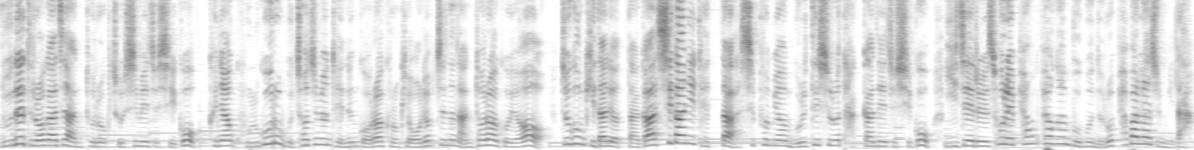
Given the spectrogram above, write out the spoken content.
눈에 들어가지 않도록 조심해주시고 그냥 골고루 묻혀주면 되는 거라 그렇게 어렵지는 않더라고요. 조금 기다렸다가 시간이 됐다 싶으면 물티슈로 닦아내주시고 이젤을 솔의 평평한 부분으로 펴발라줍니다.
